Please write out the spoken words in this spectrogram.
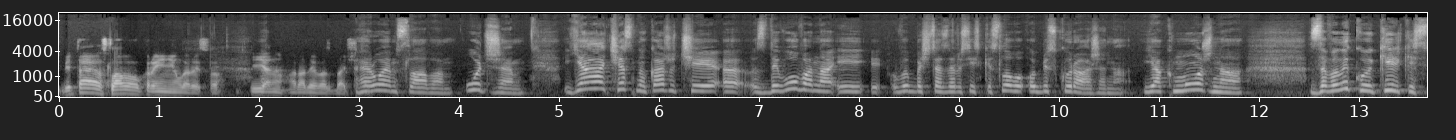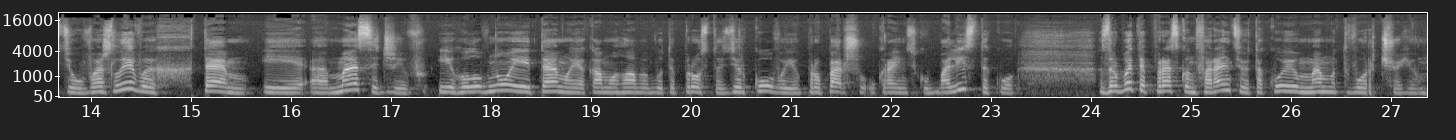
Вітаю, слава Україні, Ларисо. І я радий вас бачити. Героям слава. Отже, я, чесно кажучи, е, здивована і, і, вибачте за російське слово, обіскуражена. Як можна за великою кількістю важливих тем і е, меседжів, і головної теми, яка могла би бути просто зірковою про першу українську балістику, зробити прес-конференцію такою мемотворчою.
